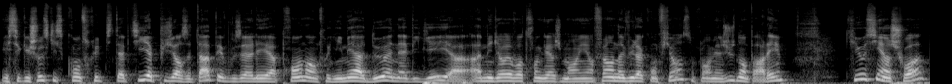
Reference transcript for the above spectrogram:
et c'est quelque chose qui se construit petit à petit a plusieurs étapes et vous allez apprendre entre guillemets à deux à naviguer et à améliorer votre engagement. Et enfin on a vu la confiance donc on vient juste d'en parler qui est aussi un choix.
